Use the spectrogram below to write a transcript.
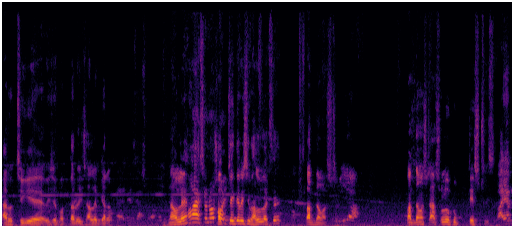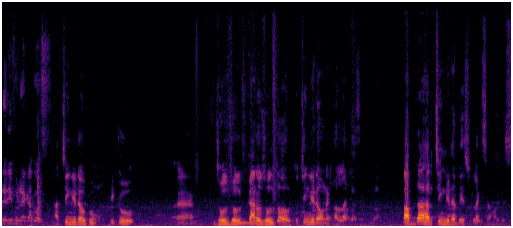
আর হচ্ছে গিয়ে ওই যে ভর্তার ওই ঝালের গাড়া। না হলে সবচাইতে বেশি ভালো লাগছে পাবদা মাছটা। পাবদা মাছটা আসলেও খুব টেস্ট হয়েছে। ভাই আপনি রিপোর্টের কাগজ। আর চিংড়িটাও খুব একটু আহ, ঝোল ঝোল গাঢ় ঝোল তো তো চিংড়িটা অনেক ভালো লাগছে। পাবদা আর চিংড়িটা বেস্ট লাগছে আমার কাছে।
